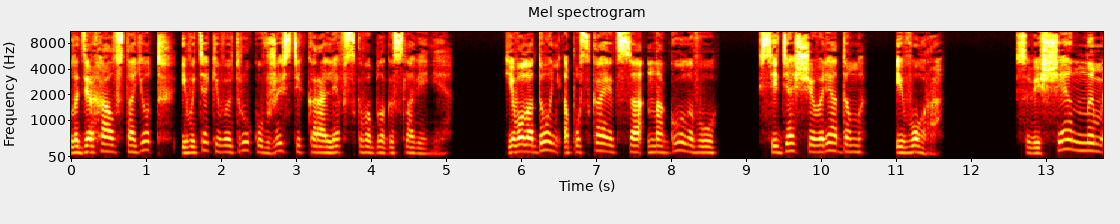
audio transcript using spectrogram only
Ладерхал встает и вытягивает руку в жесте королевского благословения. Его ладонь опускается на голову сидящего рядом Ивора. Священным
